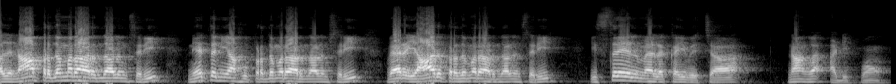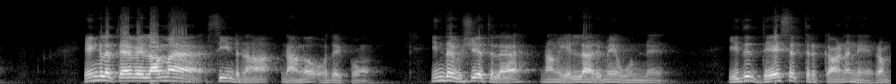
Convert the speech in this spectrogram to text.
அது நான் பிரதமராக இருந்தாலும் சரி நேத்தன்யாகு பிரதமராக இருந்தாலும் சரி வேற யார் பிரதமராக இருந்தாலும் சரி இஸ்ரேல் மேலே கை வச்சா நாங்கள் அடிப்போம். எங்களை தேவையில்லாமல் சீண்டுனா நாங்கள் உதைப்போம். இந்த விஷயத்தில் நாங்கள் எல்லாருமே ஒன்று இது தேசத்திற்கான நேரம்.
